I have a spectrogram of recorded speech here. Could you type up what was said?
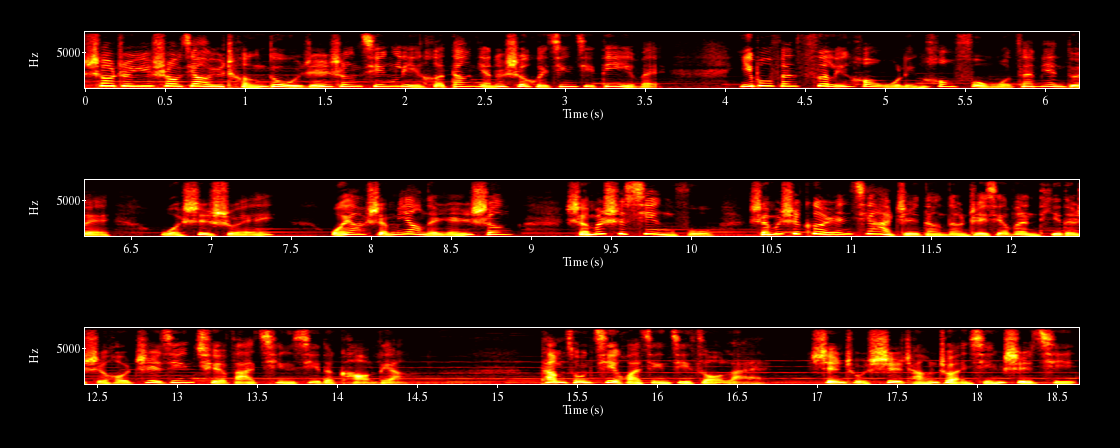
受制于受教育程度、人生经历和当年的社会经济地位，一部分四零后、五零后父母在面对“我是谁”“我要什么样的人生”“什么是幸福”“什么是个人价值”等等这些问题的时候，至今缺乏清晰的考量。他们从计划经济走来，身处市场转型时期，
